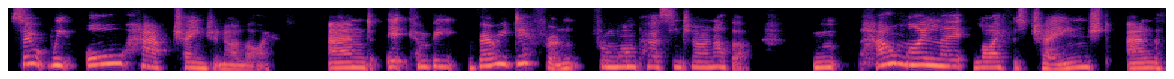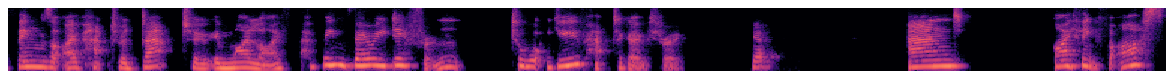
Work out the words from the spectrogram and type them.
so we all have change in our life and it can be very different from one person to another. How my life has changed and the things that I've had to adapt to in my life have been very different to what you've had to go through. Yeah. And I think for us,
